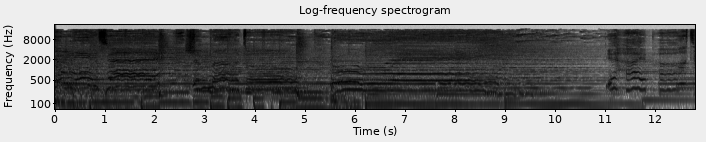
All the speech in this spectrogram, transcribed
有你在什么都无畏别害怕我太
